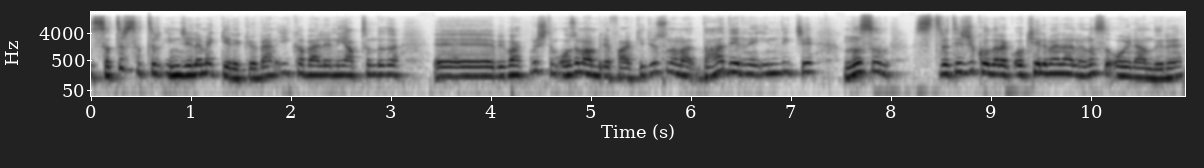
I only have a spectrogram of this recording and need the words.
satır satır incelemek gerekiyor. Ben ilk haberlerini yaptığımda da e, bir bakmıştım. O zaman bile fark ediyorsun ama daha derine indikçe nasıl stratejik olarak o kelimelerle nasıl oynandığını,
